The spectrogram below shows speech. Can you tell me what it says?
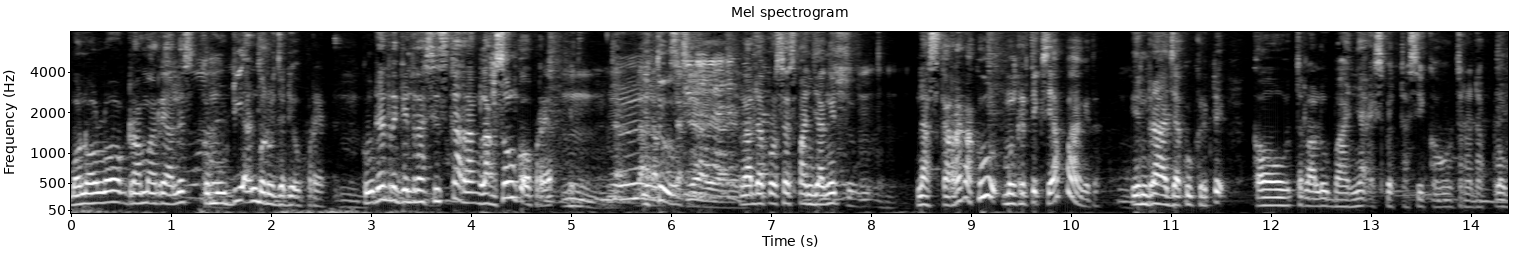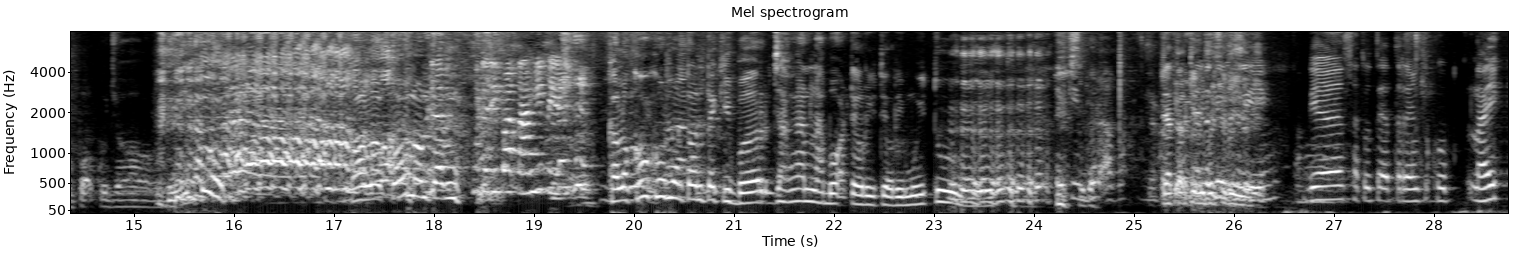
monolog drama realis kemudian baru jadi operet. Kemudian regenerasi sekarang langsung ke operet. gitu. Nggak ada Itu nggak ada proses panjang itu. Nah sekarang aku mengkritik siapa gitu? Indra aja aku kritik. Kau terlalu banyak ekspektasi kau terhadap kelompokku Jong. Itu. kalau kau nonton, Udah dipatahin ya. kalau kau kau nonton Tekiber, janganlah bawa teori-teorimu itu. Tekiber apa? Teater kini berseri. Dia satu teater yang cukup naik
